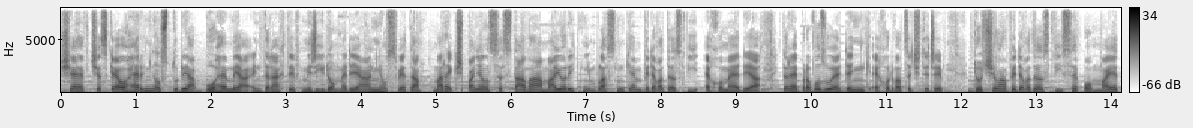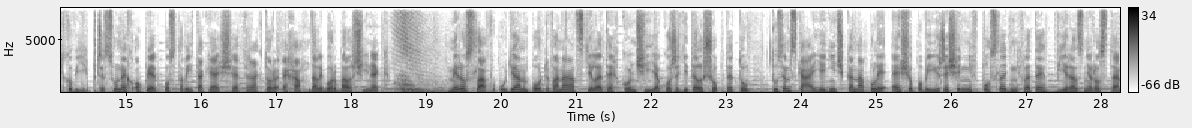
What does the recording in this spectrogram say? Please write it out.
Šéf českého herního studia Bohemia Interactive míří do mediálního světa. Marek Španěl se stává majoritním vlastníkem vydavatelství Echo Media, které provozuje deník Echo 24. Do čela vydavatelství se po majetkových přesunech opět postaví také šéf-redaktor Echa Dalibor Balšínek. Miroslav Uďan po 12 letech končí jako ředitel ShopTetu. Tuzemská jednička na poli e-shopových řešení v posledních letech výrazně roste.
